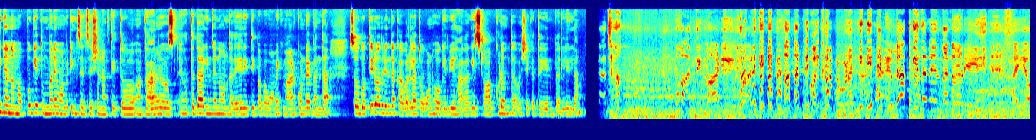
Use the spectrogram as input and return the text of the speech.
ಇನ್ನು ನಮ್ಮ ಅಪ್ಪಗೆ ತುಂಬಾ ವಾಮಿಟಿಂಗ್ ಸೆನ್ಸೇಷನ್ ಆಗ್ತಿತ್ತು. ಆ ಕಾರು ಹತ್ತದಾಗಿಂದನೂ ಅವ್ನಿಗೆ ಅದೇ ರೀತಿ ಪಾಪ ವಾಮಿಟ್ ಮಾಡಿಕೊಂಡೇ ಬಂದ. ಸೊ ಗೊತ್ತಿರೋದ್ರಿಂದ ಕವರೆಲ್ಲ ತೊಗೊಂಡು ಹೋಗಿದ್ವಿ. ಹಾಗಾಗಿ ಸ್ಟಾಪ್ ಕೊಡೋವಂಥ ಅವಶ್ಯಕತೆ ಏನು ಬರಲಿಲ್ಲ. ಅಯ್ಯೋ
